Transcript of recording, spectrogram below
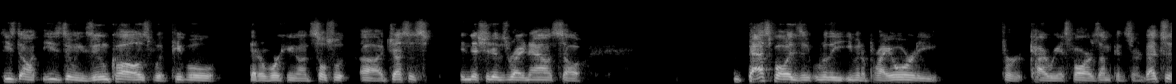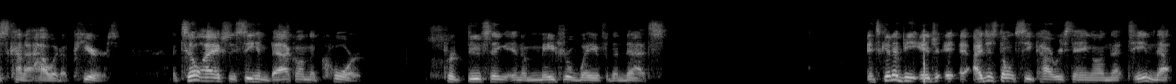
He's done. He's doing Zoom calls with people that are working on social uh, justice initiatives right now. So basketball isn't really even a priority for Kyrie as far as I'm concerned. That's just kind of how it appears. Until I actually see him back on the court producing in a major way for the Nets, it's going to be. I just don't see Kyrie staying on that team that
